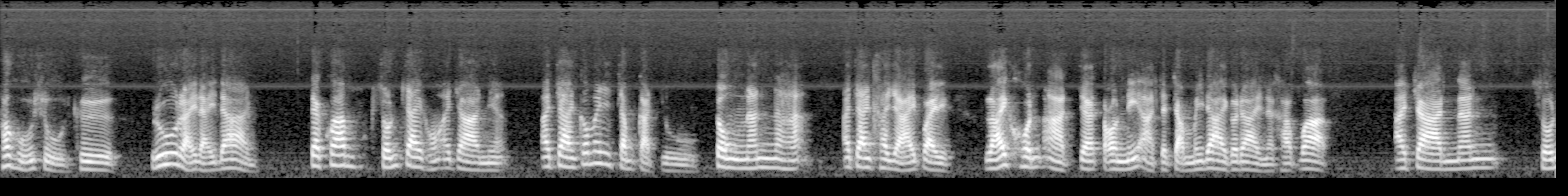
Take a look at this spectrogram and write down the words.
พระหูสูตรคือรู้หลาย ๆ ด้าน แต่ความสนใจของอาจารย์เนี่ย อาจารย์ก็ไม่ได้จำกัดอยู่ตรงนั้นนะฮะอาจารย์ขยายไปหลายคนอาจจะตอนนี้อาจจะจำไม่ได้ก็ได้นะครับว่า อาจารย์นั้นสน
